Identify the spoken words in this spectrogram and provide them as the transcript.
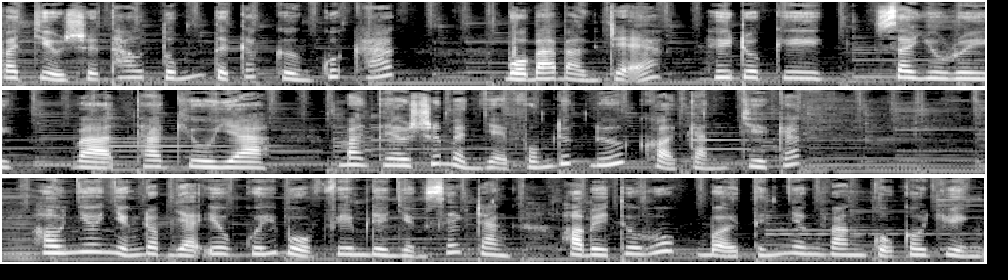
và chịu sự thao túng từ các cường quốc khác. Bộ ba bạn trẻ Hiroki, Sayuri và Takuya mang theo sứ mệnh giải phóng đất nước khỏi cảnh chia cắt. Hầu như những độc giả yêu quý bộ phim đều nhận xét rằng họ bị thu hút bởi tính nhân văn của câu chuyện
